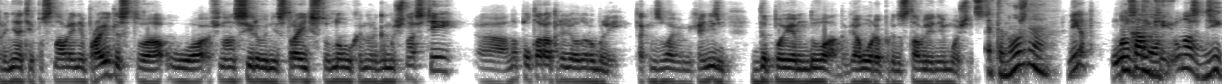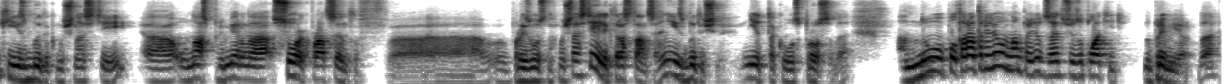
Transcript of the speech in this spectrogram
принятие постановления правительства о финансировании строительства новых энергомощностей э, на полтора триллиона рублей. Так называемый механизм ДПМ-2, договоры предоственного мощности. Это нужно? Нет. У нас, дикий, у нас дикий избыток мощностей. Э, у нас примерно 40% производственных мощностей электростанций, они избыточные. Нет такого спроса. Да? Но полтора триллиона нам придется за это все заплатить, например. Да?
